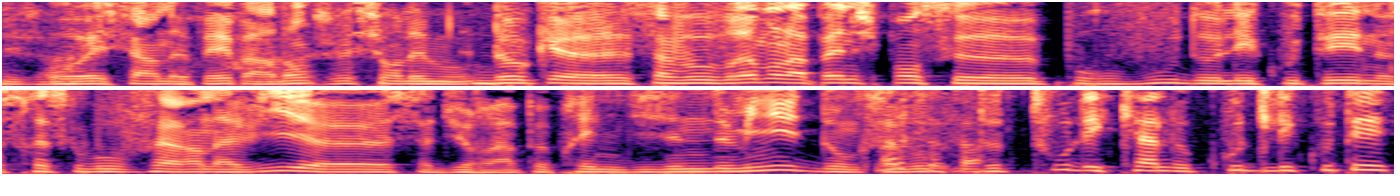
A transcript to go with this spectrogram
riche. Ouais, c'est un EP, pardon. Je vais sur les mots. Donc euh, ça vaut vraiment la peine, je pense que pour vous de l'écouter, ne serait-ce que pour vous faire un avis, euh, ça dure à peu près une dizaine de minutes, donc ça Ouais, vaut ça. de tous les cas le coup de l'écouter.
